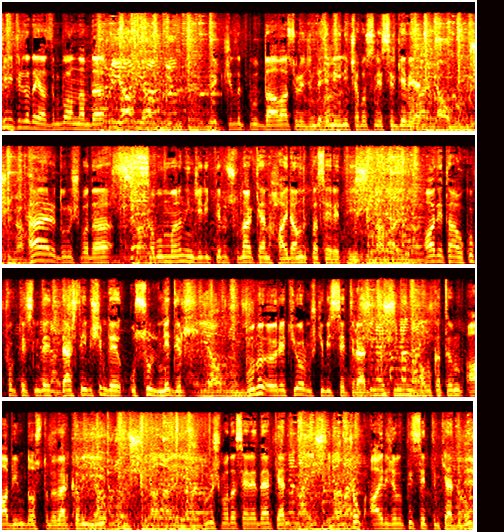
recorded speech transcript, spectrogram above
Twitter'da da yazdım bu anlamda. 3 yıllık bu dava sürecinde emeğini çabasını esirgemeyen her duruşmada savunmanın inceliklerini sunarken hayranlıkla seyrettiğim adeta hukuk fakültesinde dersteymişim de usul nedir? Bunu öğretiyormuş gibi hissettiren avukatım abim dostum Ömer Kavili'yi duruşmada seyrederken çok ayrıcalıklı hissettim kendimi.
